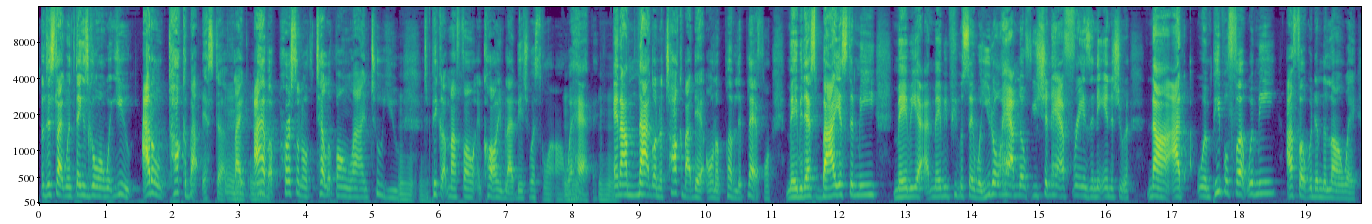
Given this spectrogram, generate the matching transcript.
Just like when things go on with you, I don't talk about that stuff. Mm-hmm, like I have mm-hmm. a personal telephone line to you mm-hmm, to pick up my phone and call you, like, bitch, what's going on? What happened? And I'm not going to talk about that on a public platform. Maybe that's biased to me. Maybe I, maybe people say, well, you don't have no, you shouldn't have friends in the industry. Nah, I when people fuck with me, I fuck with them the long way.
